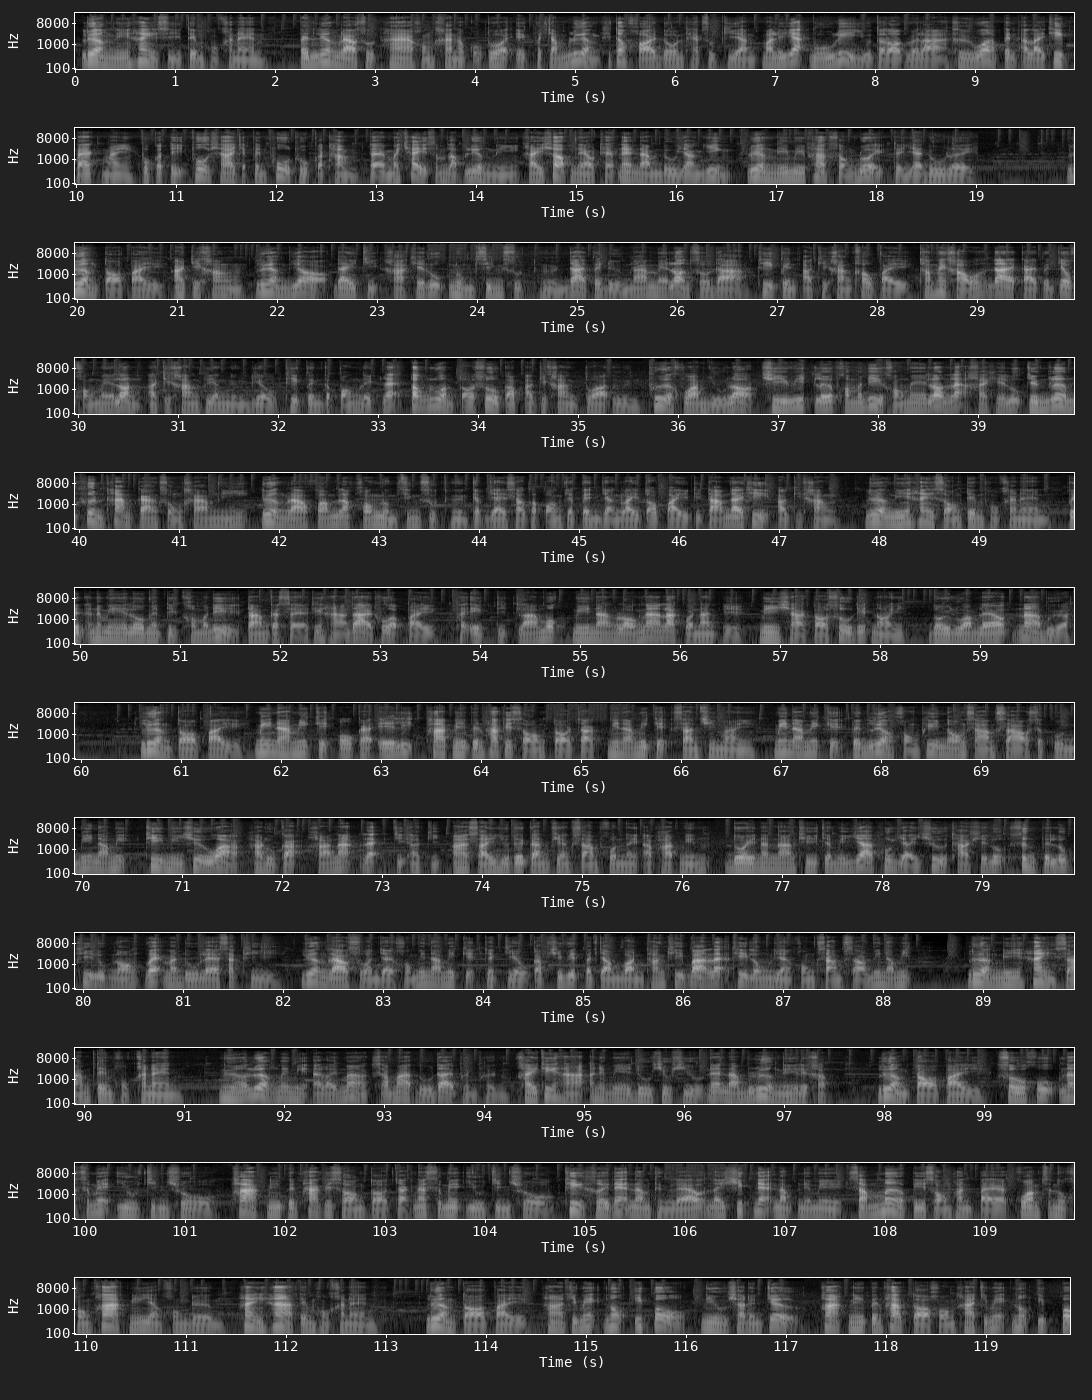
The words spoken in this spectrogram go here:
เรื่องนี้ให้ 4 เต็ม 6 คะแนน เป็นเรื่องราวสุดฮาของคานาโกะตัวเอกประจำเรื่องที่ต้องคอยโดนแถบสุดเกียน มาริยะบูลี่อยู่ตลอดเวลา ถือว่าเป็นอะไรที่แปลกใหม่ ปกติผู้ชายจะเป็นผู้ถูกกระทำแต่ไม่ใช่สำหรับเรื่องนี้ ใครชอบแนวแถบแนะนำดูอย่างยิ่ง เรื่องนี้มีภาค 2 ด้วย แต่อย่าดูเลย เรื่องต่อไปอากิคัง เรื่องย่อไดจิคาเครุหนุ่มซิงสุดหื่นได้ไปดื่มน้ำเมลอนโซดาที่เป็นอากิคังเข้าไปทำให้เขาได้กลายเป็นเจ้าของเมลอนอากิคังเพียงหนึ่งเดียวที่เป็นกระป๋องเหล็ก และต้องร่วมต่อสู้กับอากิคังตัวอื่น เพื่อความอยู่รอดชีวิตเลิฟคอมเมดี้ของเมลอนและคาเครุจึงเริ่มขึ้นท่ามกลางสงครามนี้ เรื่องราวความรักของหนุ่มซิงสุดหื่นกับยายสาวกระป๋องจะเป็นอย่างไรต่อไป ติดตามได้ที่อากิคัง เรื่องนี้ให้ 2 เต็ม 6 คะแนน เป็นอนิเมะโรแมนติกคอมเมดี้ตามกระแสที่หาได้ทั่วไป พระเอกติดลามก มีนางรองน่ารักกว่านางเอก มีฉากต่อสู้นิดหน่อย โดยรวมแล้วน่าเบื่อ เรื่องต่อไปมินามิเกะโอกาเอริภาคนี้เป็นภาคที่ 2 ต่อจากมินามิเกะซันชิไมมินามิเกะเป็นเรื่องของพี่น้องสามสาวสกุลมินามิที่มีชื่อว่าฮารุกะคานะและจิอากิอาศัยอยู่ด้วยกันเพียง 3 คนในอพาร์ตเมนต์โดยนานๆทีจะมีญาติผู้ใหญ่ชื่อทาเครุซึ่งเป็นลูกพี่ลูกน้องแวะมาดูแลสักทีเรื่องราวส่วนใหญ่ของมินามิเกะจะเกี่ยวกับชีวิตประจำวันทั้งที่บ้านและที่โรงเรียนของสามสาวมินามิ เรื่องนี้ให้ 3 เต็ม 6 คะแนน เนื้อเรื่องไม่มีอะไรมากสามารถดูได้เพลินๆ ใครที่หาอนิเมะดูชิวๆ แนะนำเรื่องนี้เลยครับ เรื่องต่อไปโซคุนัสเมะยูจินโช ภาคนี้เป็นภาคที่ 2 ต่อจากนัสเมะยูจินโช ที่เคยแนะนำถึงแล้วในคลิปแนะนำอนิเมะซัมเมอร์ปี 2008 ความสนุกของภาคนี้ยังคงเดิม ให้ 5 เต็ม 6 คะแนน เรื่องต่อไปฮาจิเมะโนอิโปนิวชาเลนเจอร์ภาคนี้เป็นภาคต่อของฮาจิเมะโนอิโป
